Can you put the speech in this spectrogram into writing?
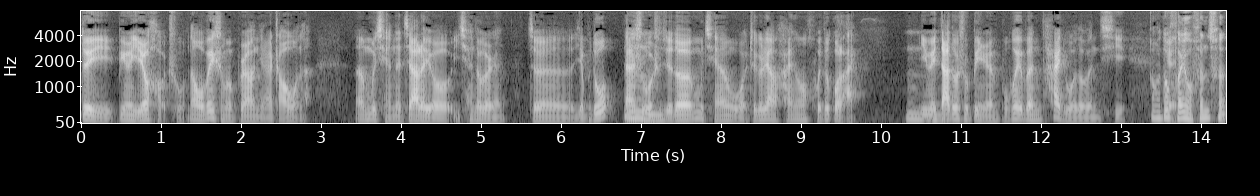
对病人也有好处，那我为什么不让你来找我呢？那目前呢加了有一千多个人，这也不多，但是我是觉得目前我这个量还能回得过来，嗯，因为大多数病人不会问太多的问题，哦都很有分寸，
